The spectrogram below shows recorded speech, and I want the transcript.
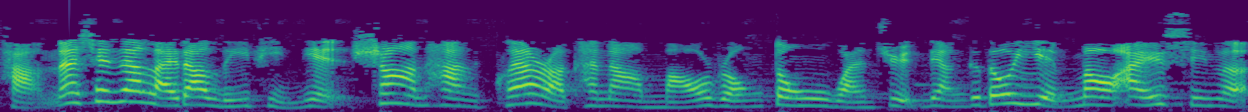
好，那现在来到礼品店，Sean 和 Clara 看到毛绒动物玩具，两个都眼冒爱心了。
